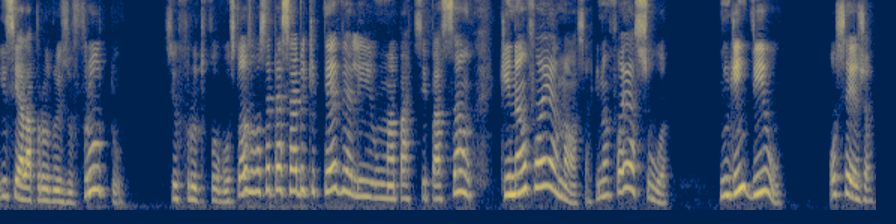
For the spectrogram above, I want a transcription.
E se ela produz o fruto, se o fruto for gostoso, você percebe que teve ali uma participação que não foi a nossa, que não foi a sua. Ninguém viu. Ou seja,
